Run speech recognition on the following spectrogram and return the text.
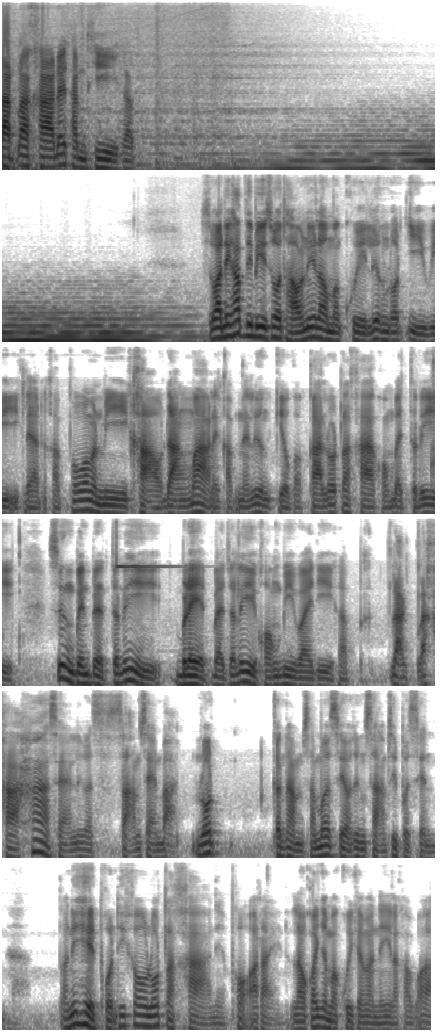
ตัดราคาได้ทันทีครับ สวัสดีครับ DB สัวเถานี่เรามาคุยเรื่องรถ EV อีกแล้วนะครับ เพราะว่ามันมีข่าวดังมากเลยครับ ในเรื่องเกี่ยวกับการลดราคาของแบตเตอรี่ ซึ่งเป็นแบตเตอรี่เบรดแบตเตอรี่ของ BYD ครับ หลักราคา 5 0 0แสนเหลือ3 0 0แสนบาท ลดกระหน่ำซัมเมอร์เซลถึง 30%นะตอนนี้เหตุผลที่เขาลดราคาเนี่ยเพราะอะไร เราก็จะมาคุยกันวันนี้แหละครับว่า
